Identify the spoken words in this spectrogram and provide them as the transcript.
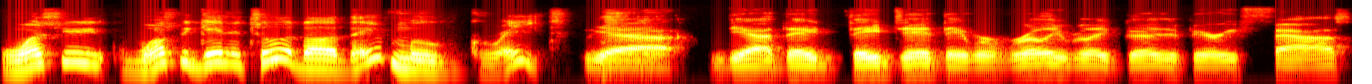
once you once we get into it though, they move great. Yeah, yeah, they they did. They were really, really good, very fast.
